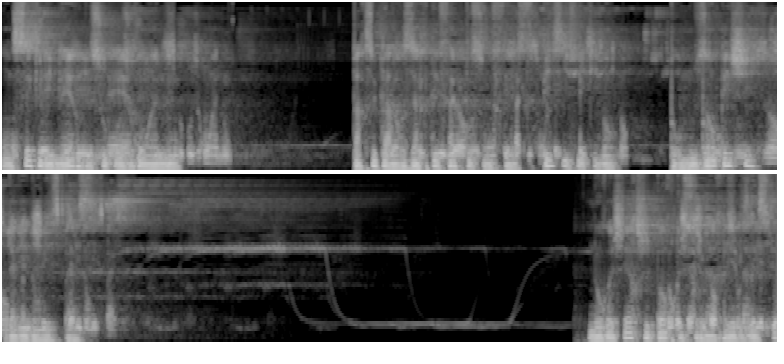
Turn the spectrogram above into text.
On sait que les merdes s'opposeront à nous, parce que leurs artefacts sont faits spécifiquement pour nous empêcher d'aller dans l'espace. Nos recherches portent sur la réalisation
